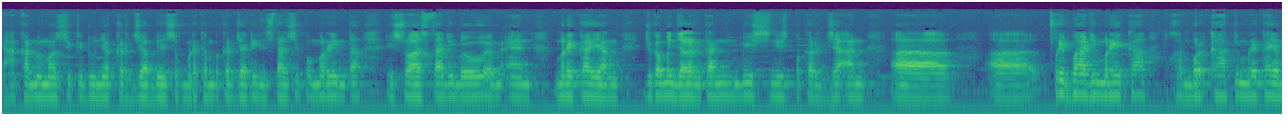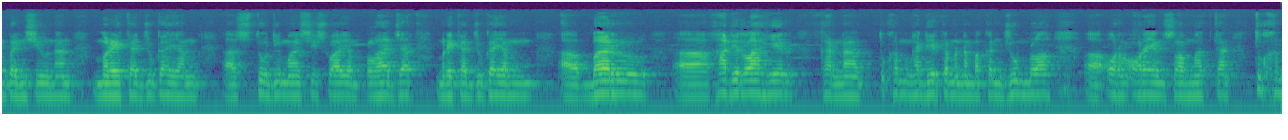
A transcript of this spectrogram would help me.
yang akan memasuki dunia kerja besok. Mereka bekerja di instansi pemerintah, di swasta, di BUMN. Mereka yang juga menjalankan bisnis pekerjaan uh, uh, pribadi mereka Tuhan berkati mereka yang pensiunan mereka juga yang uh, studi mahasiswa yang pelajar mereka juga yang uh, baru uh, hadir lahir karena Tuhan menghadirkan menambahkan jumlah orang-orang uh, yang diselamatkan. Tuhan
